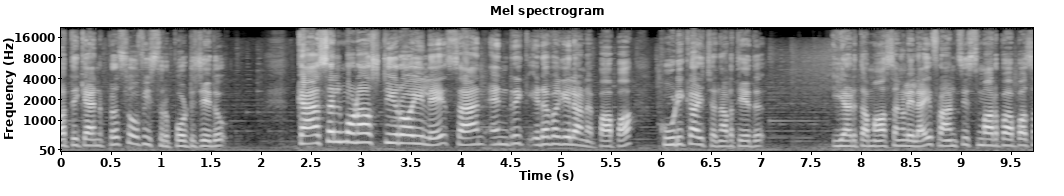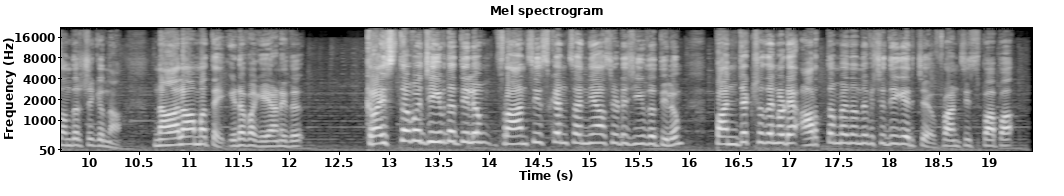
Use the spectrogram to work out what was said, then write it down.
വത്തിക്കാൻ പ്രസ് ഓഫീസ് റിപ്പോർട്ട് ചെയ്തു. കാസൽ മൊണാസ്റ്റിറോയിലെ സാൻ എൻട്രിക് ഇടവകയിലാണ് പാപ്പ കൂടിക്കാഴ്ച നടത്തിയത്. ഈ അടുത്ത മാസങ്ങളിലായി ഫ്രാൻസിസ് മാർപ്പാപ്പ സന്ദർശിക്കുന്ന നാലാമത്തെ ഇടവകയാണിത്. ക്രൈസ്തവ ജീവിതത്തിലും ഫ്രാൻസിസ്കൻ സന്യാസിയുടെ ജീവിതത്തിലും പഞ്ചക്ഷതങ്ങളുടെ അർത്ഥം എന്നെന്ന് വിശദീകരിച്ച് ഫ്രാൻസിസ് പാപ്പ.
